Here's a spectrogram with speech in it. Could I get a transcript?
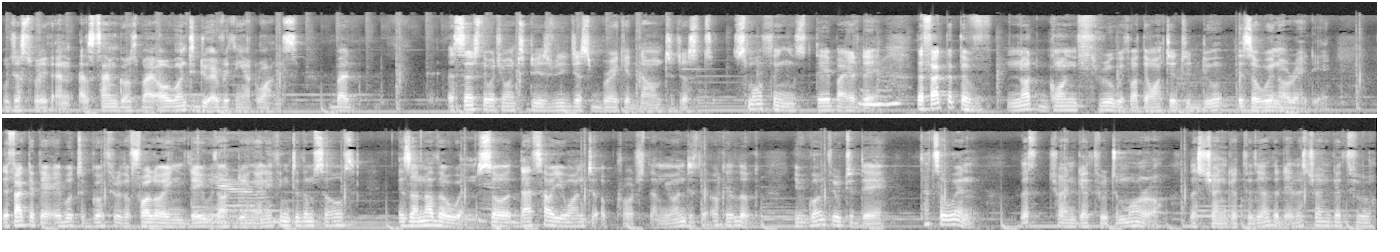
we'll just wait. And as time goes by, or we want to do everything at once. But essentially, what you want to do is really just break it down to just small things day by day. Mm-hmm. The fact that they've not gone through with what they wanted to do is a win already. The fact that they're able to go through the following day without Yeah. doing anything to themselves is another win. So that's how you want to approach them. You want to say, okay, look, you've gone through today, that's a win. Let's try and get through tomorrow. Let's try and get through the other day. Let's try and get through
